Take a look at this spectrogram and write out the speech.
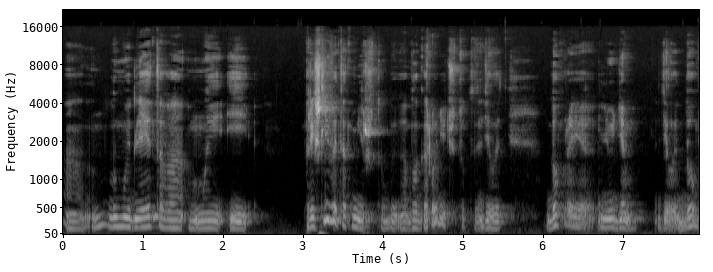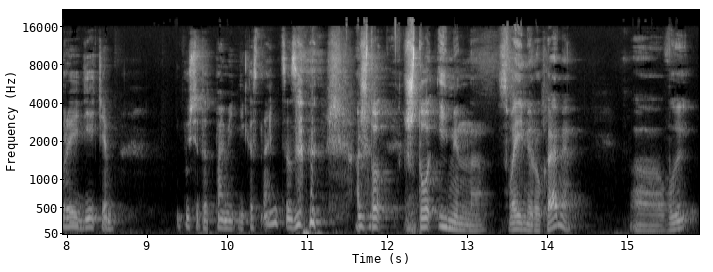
А, ну, думаю, для этого мы и пришли в этот мир, чтобы облагородить что-то, сделать доброе людям, сделать доброе детям. Пусть этот памятник останется. А что, что именно своими руками э, вы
